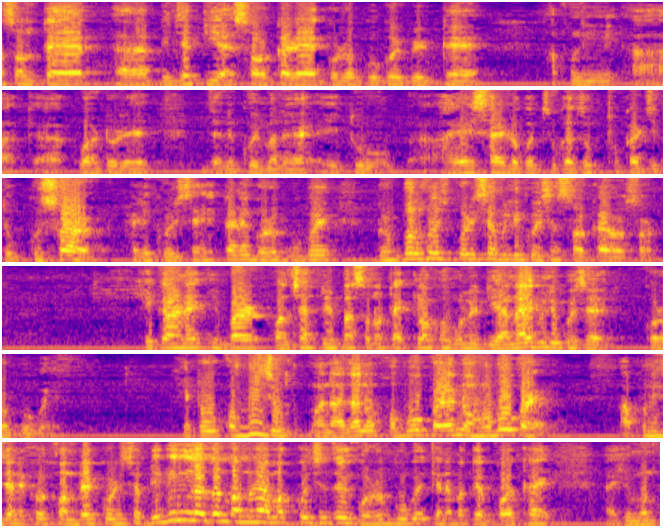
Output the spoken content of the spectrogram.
আচলতে বিজেপিয়ে চৰকাৰে গৌৰৱ গগৈৰ বিৰুদ্ধে আপুনি কোৱাৰ দৰে যেনেকৈ মানে এইটো আই এছ আইৰ লগত যোগাযোগ থকাৰ যিটো গোচৰ হেৰি কৰিছে, সেইকাৰণে গৌৰৱ গগৈ দুৰ্বল হৈ পৰিছে বুলি কৈছে চৰকাৰৰ ওচৰত। সেইকাৰণে এইবাৰ পঞ্চায়ত নিৰ্বাচনত একলগ হ'বলৈ দিয়া নাই বুলি কৈছে গৌৰৱ গগৈয়ে। সেইটো অভিযোগ, মই নাজানো, হ'বও পাৰে, নহ'বও পাৰে। আপুনি যেনেকৈ সন্দেহ কৰিছে, বিভিন্নজন মানুহে আমাক কৈছে যে গৌৰৱ গগৈ কেনেবাকে ভয় খাই হিমন্ত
